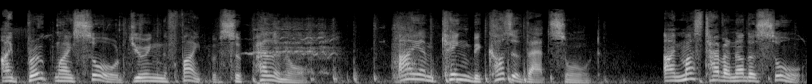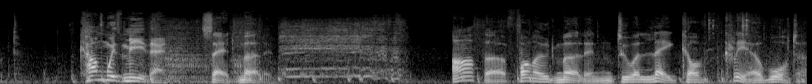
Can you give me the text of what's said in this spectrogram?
I broke my sword during the fight with Sir Pellinore. I am king because of that sword. I must have another sword. Come with me then. said Merlin. Arthur followed Merlin to a lake of clear water.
